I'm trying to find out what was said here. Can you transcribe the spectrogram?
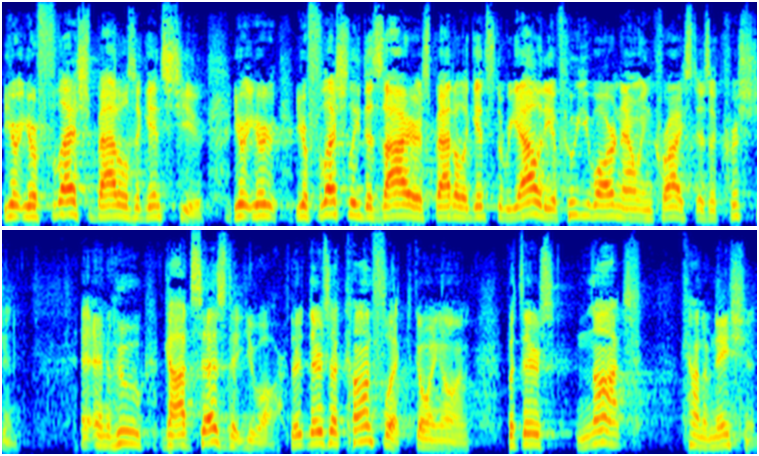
Your, your flesh battles against you. Your, your, your fleshly desires battle against the reality of who you are now in Christ as a Christian and, and who God says that you are. There, there's a conflict going on, but there's not condemnation.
